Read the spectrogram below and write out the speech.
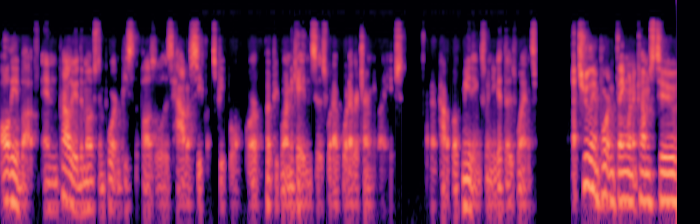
all the above. And probably the most important piece of the puzzle is how to sequence people or put people into cadences, whatever, whatever term you want to use, how to book meetings when you get those wins. A truly important thing when it comes to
